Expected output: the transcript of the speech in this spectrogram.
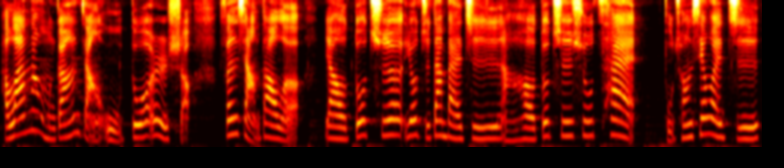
好啦，那我们刚刚讲五多二少，分享到了要多吃优质蛋白质，然后多吃蔬菜，补充纤维质。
